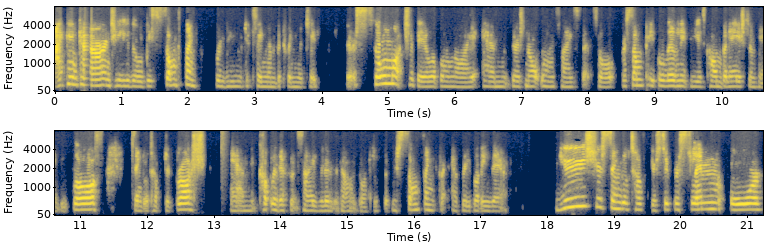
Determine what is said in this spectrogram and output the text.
I can guarantee you there will be something for you to clean in between your teeth. There's so much available now, and there's not one size fits all. For some people, they'll need to use combination, maybe floss, single tufted brush, and a couple of different sizes of dental brushes, but there's something for everybody there. Use your single tuft, your super slim, or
